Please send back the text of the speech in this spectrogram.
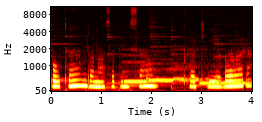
voltando a nossa atenção para aqui e agora.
